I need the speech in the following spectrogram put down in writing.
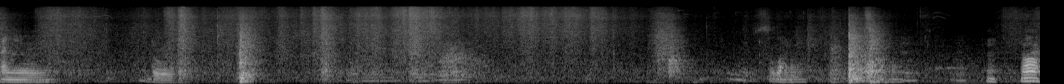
anh ơi. Đồ. Ơi. Ừ, ngon.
